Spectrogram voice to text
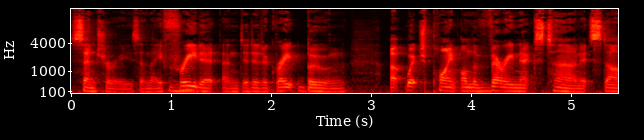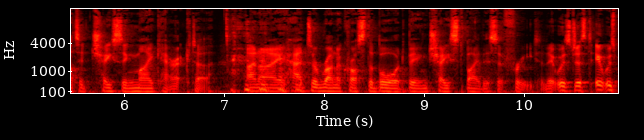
centuries, and they freed it and did it a great boon. At which point, on the very next turn, it started chasing my character, and I had to run across the board being chased by this Ifrit. And it was just it was.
